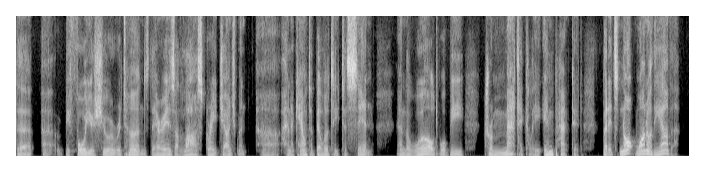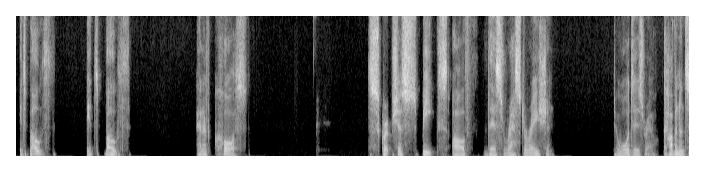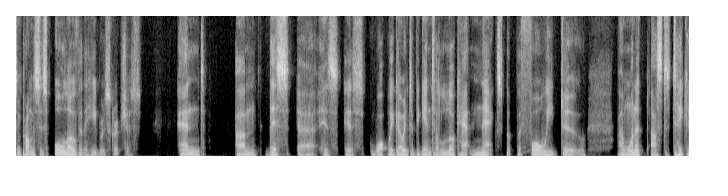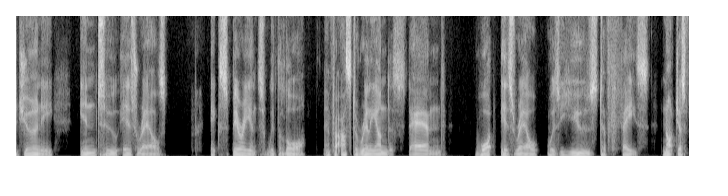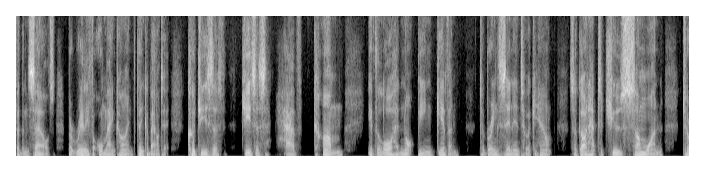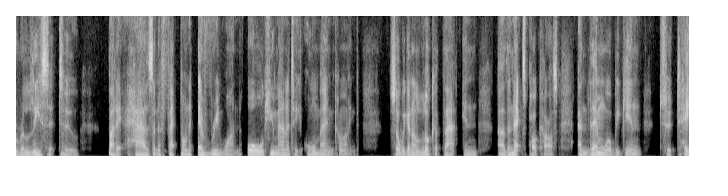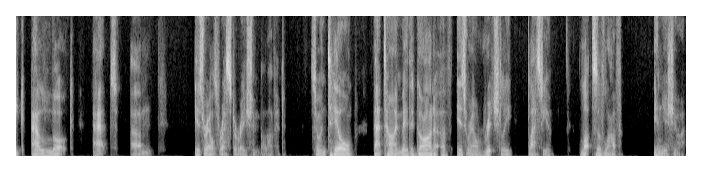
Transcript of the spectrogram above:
the uh, before Yeshua returns, there is a last great judgment uh, and accountability to sin, and the world will be dramatically impacted. But it's not one or the other; it's both. It's both. And of course, Scripture speaks of this restoration towards Israel, covenants and promises all over the Hebrew Scriptures and um, this uh, is is what we're going to begin to look at next. But before we do, I wanted us to take a journey into Israel's experience with the law, and for us to really understand what Israel was used to face, not just for themselves, but really for all mankind. Think about it. Could Jesus Jesus have come if the law had not been given to bring sin into account. So God had to choose someone to release it to, but it has an effect on everyone, all humanity, all mankind. So we're going to look at that in uh, the next podcast, and then we'll begin to take a look at um, Israel's restoration, beloved. So until that time, may the God of Israel richly bless you. Lots of love in Yeshua.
